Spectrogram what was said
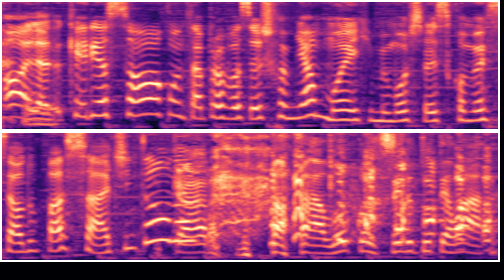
Olha, eu queria só contar pra vocês que foi minha mãe que me mostrou esse comercial do Passat. Então, né? Cara, Alô, conselho tutelar.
